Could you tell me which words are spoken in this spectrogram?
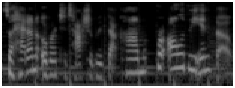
So head on over to tashabooth.com for all of the info.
